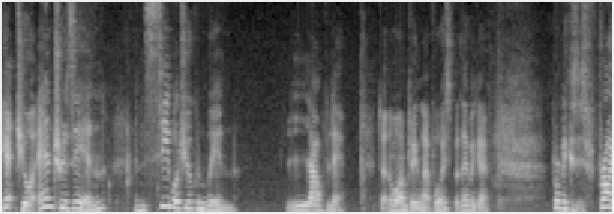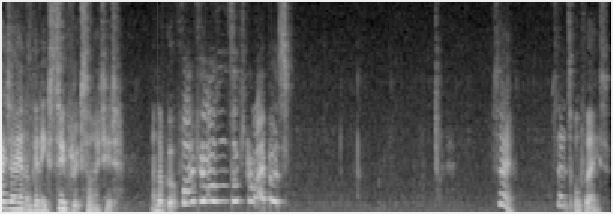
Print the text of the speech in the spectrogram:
Get your entries in and see what you can win. Lovely. Don't know why I'm doing that voice, but there we go. Probably because it's Friday and I'm getting super excited. And I've got 5,000 subscribers. So, sensible face.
